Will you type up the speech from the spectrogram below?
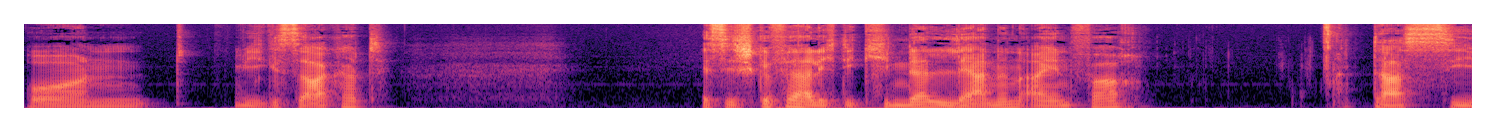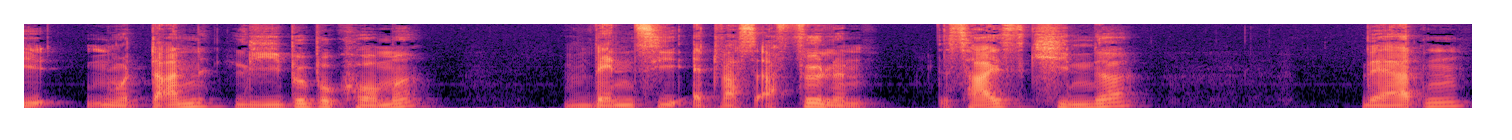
Und wie gesagt hat, es ist gefährlich. Die Kinder lernen einfach, dass sie nur dann Liebe bekommen, wenn sie etwas erfüllen. Das heißt, Kinder werden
